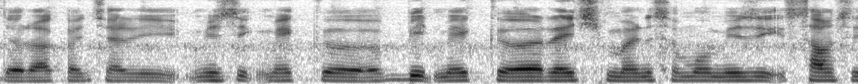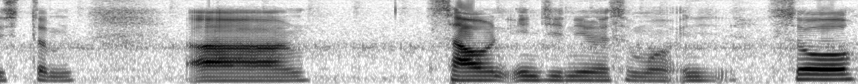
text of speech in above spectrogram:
dia orang akan cari music maker, beat maker, arrangement semua music sound system uh, sound engineer semua. So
